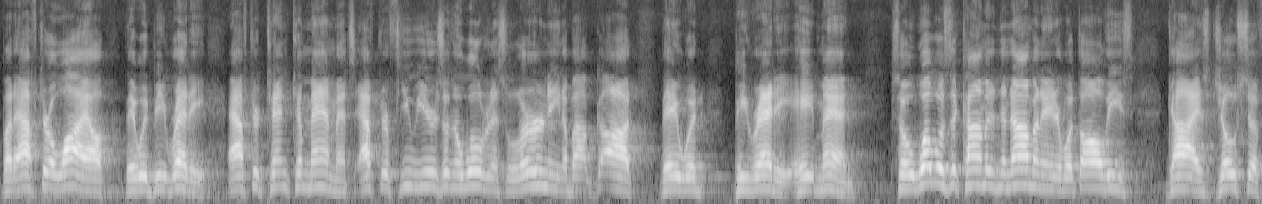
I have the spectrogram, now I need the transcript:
But after a while, they would be ready. After 10 commandments, after a few years in the wilderness learning about God, they would be ready. Amen. So, what was the common denominator with all these guys, Joseph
